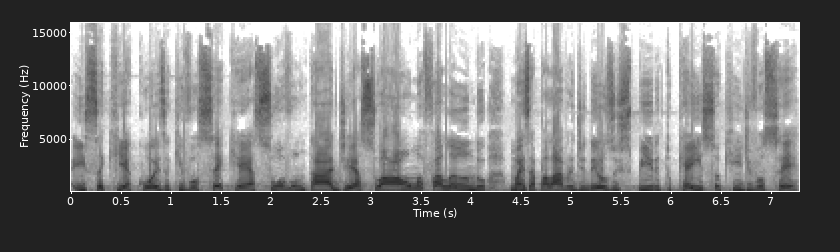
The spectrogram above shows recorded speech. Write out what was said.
isso aqui é coisa que você quer, a sua vontade, é a sua alma falando, mas a palavra de Deus, o Espírito, quer isso aqui de você.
